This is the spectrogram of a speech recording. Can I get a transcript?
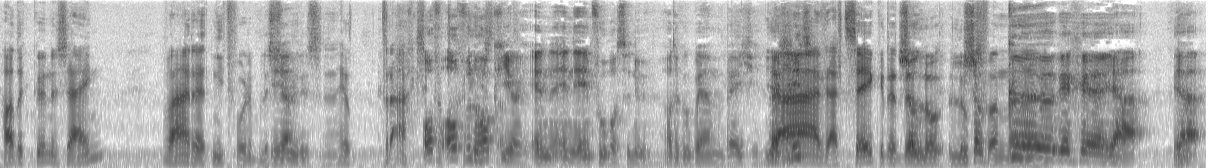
hadden kunnen zijn. Waren het niet voor de blessures. Een heel Of, of een hockeyer in, in, in voetbaltenu. Had ik ook bij hem een beetje. Ja, hij heeft zeker de, de Zo- lo- looks Zo'n van. eh, keurige, ja, ja. ja.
